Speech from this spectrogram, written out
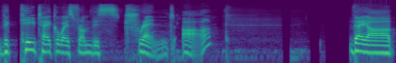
the key takeaways from this trend are they are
